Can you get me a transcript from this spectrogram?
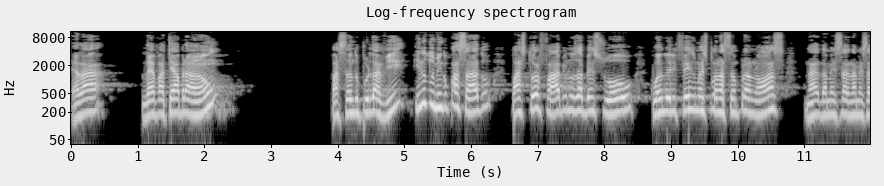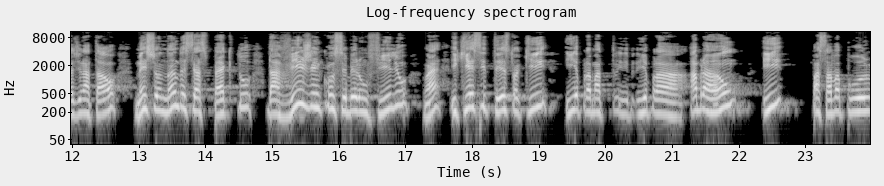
ela leva até Abraão, passando por Davi, e no domingo passado Pastor Fábio nos abençoou quando ele fez uma explanação para nós né, da mensagem, na mensagem de Natal, mencionando esse aspecto da virgem conceber um filho, né, e que esse texto aqui ia para Abraão e passava por,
